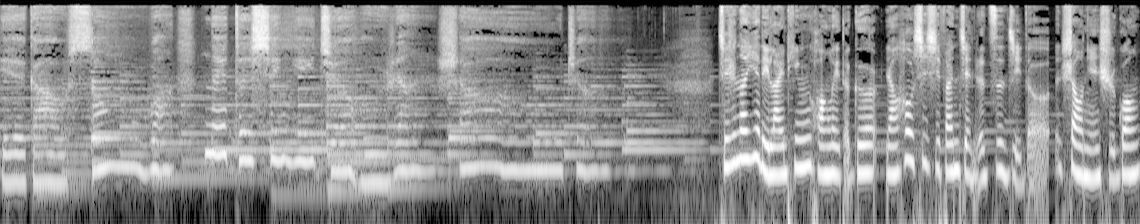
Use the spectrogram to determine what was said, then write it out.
也告诉我，你的心依旧燃烧着。其实呢，夜里来听黄磊的歌，然后细细翻检着自己的少年时光。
